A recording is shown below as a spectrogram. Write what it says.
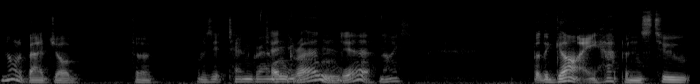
Not a bad job for what is it, ten grand? Ten grand, yeah. Nice. But the guy happens to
